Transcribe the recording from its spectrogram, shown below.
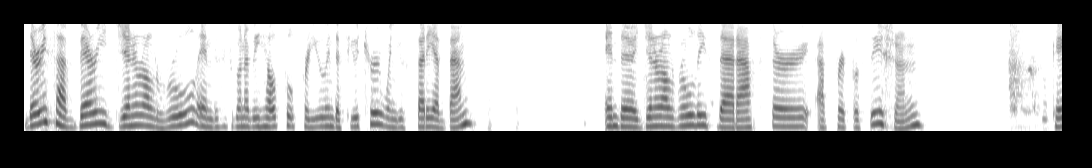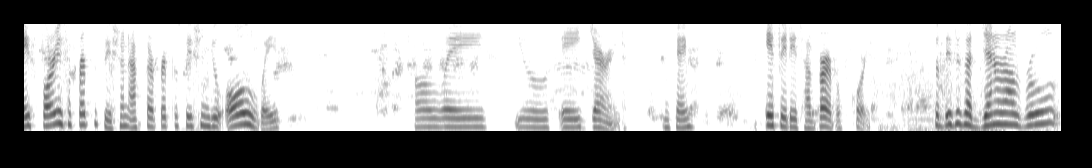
There is a very general rule, and this is gonna be helpful for you in the future when you study advanced. And the general rule is that after a preposition, okay, for is a preposition, after a preposition, you always, always use a gerund, okay? If it is a verb, of course. So this is a general rule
